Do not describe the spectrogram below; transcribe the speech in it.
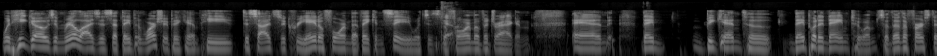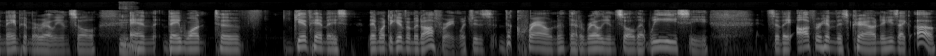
when he goes and realizes that they've been worshiping him he decides to create a form that they can see which is the Yeah. form of a dragon and they begin to they put a name to him so they're the first to name him aurelion sol Mhm. and they want to give him a they want to give him an offering which is the crown that aurelion sol that we see. So they offer him this crown and he's like oh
